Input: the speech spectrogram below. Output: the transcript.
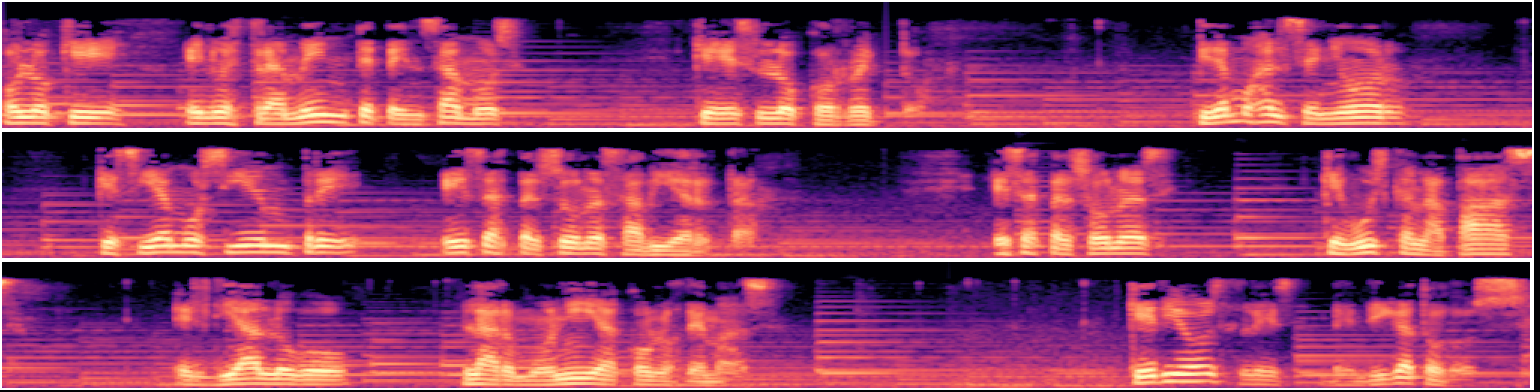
o lo que en nuestra mente pensamos que es lo correcto. Pidamos al Señor que seamos siempre esas personas abiertas, esas personas que buscan la paz, el diálogo, la armonía con los demás. Que Dios les bendiga a todos.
